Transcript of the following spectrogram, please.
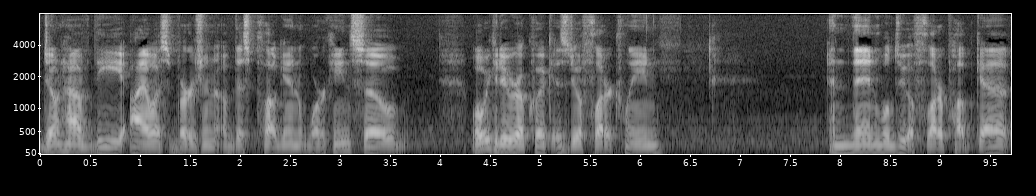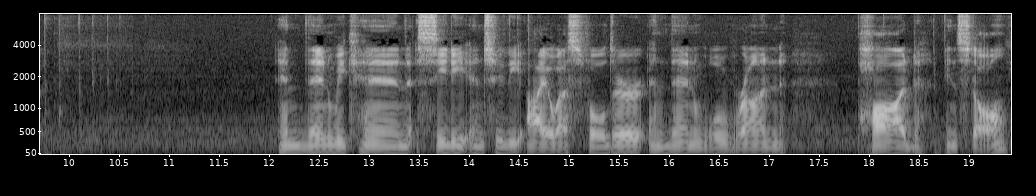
don't have the iOS version of this plugin working. So what we could do real quick is do a flutter clean, and then we'll do a flutter pub get, and then we can cd into the iOS folder, and then we'll run pod install.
